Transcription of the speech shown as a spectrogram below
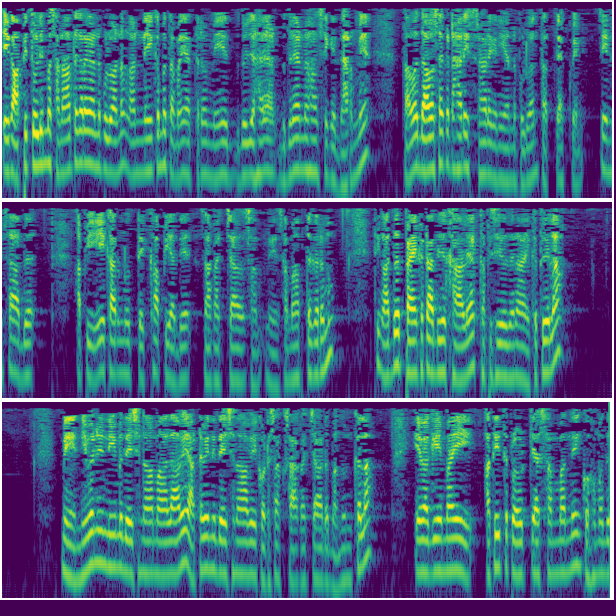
ඒක අපි තුලින්ම සනාථ කරගන්න පුළුවන් නම් අන්න ඒකම තමයි අතර මේ බුදුරජාණන් වහන්සේගේ ධර්මය තව දවසකට හරි ඉස්සරහට ගෙනියන්න පුළුවන් තත්ත්වයක් වෙන්නේ. ඒ නිසා අද අපි ඒ කරුණුත් එක්ක අපි අද සාකච්ඡාව මේ સમાપ્ત කරමු. ඉතින් අද පැයකට අධික කාලයක් අපි සියලු දෙනා එකතු වෙලා මේ නිවන නීම දේශනා මාලාවේ 8 වෙනි දේශනාවේ කොටසක් සාකච්ඡාවට බඳුන් කළා. ඒ වගේමයි අතීත ප්‍රවෘත්තිය සම්බන්ධයෙන් කොහොමද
